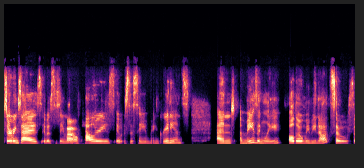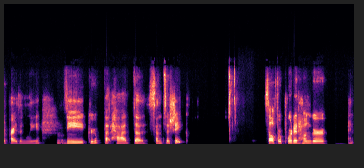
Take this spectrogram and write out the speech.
serving size, it was the same wow. calories, it was the same ingredients. And amazingly, although maybe not so surprisingly, the group that had the Sensi shake self reported hunger and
